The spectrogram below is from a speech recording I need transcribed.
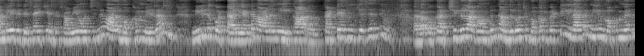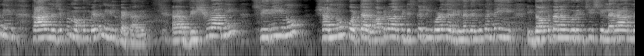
అనేది డిసైడ్ చేసే సమయం వచ్చింది. వాళ్ళ ముఖం మీద నీళ్ళు కొట్టాలి అంటే వాళ్ళని కా కట్టేసి ఉంచేసేసి ఒక చిల్లులాగా ఉంటుంది. అందులోంచి ముఖం పెట్టి ఇలాగ నీళ్ళు ముఖం మీద నీళ్ళు కారణం చెప్పి ముఖం మీద నీళ్ళు పెట్టాలి. విశ్వాని సిరీను షన్ను కొట్టారు. అక్కడ వాళ్ళకి డిస్కషన్ కూడా జరిగింది అది ఎందుకంటే ఈ ఈ దొంగతనం గురించి చిల్లర అన్న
